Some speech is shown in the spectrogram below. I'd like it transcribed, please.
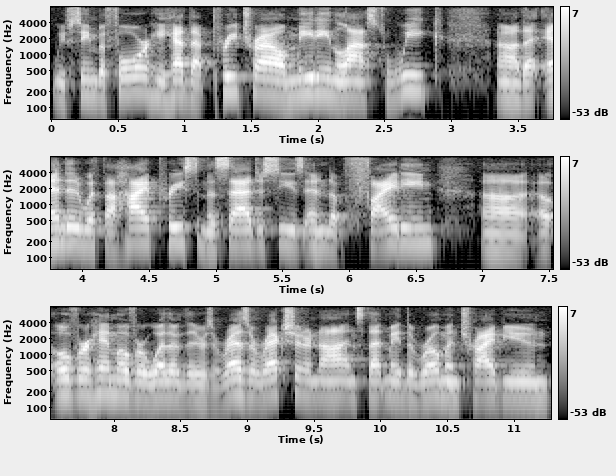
we've seen before. He had that pretrial meeting last week uh, that ended with the high priest and the Sadducees ended up fighting uh, over him over whether there's a resurrection or not. And so that made the Roman tribune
